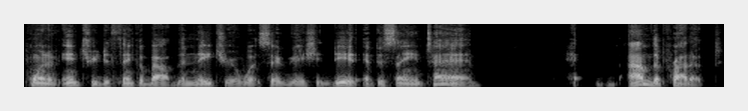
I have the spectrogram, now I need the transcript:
point of entry to think about the nature of what segregation did. At the same time, I'm the product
